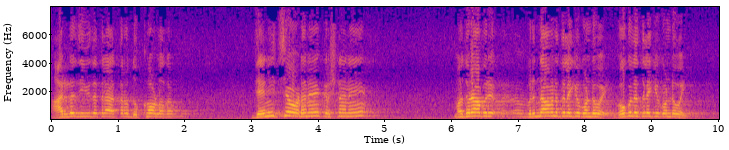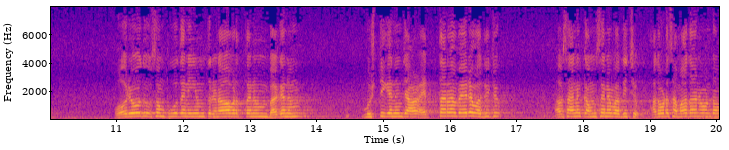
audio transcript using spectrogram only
ആരുടെ ജീവിതത്തിൽ അത്ര ദുഃഖമുള്ളത്? ജനിച്ച ഉടനെ കൃഷ്ണനെ മധുരാപുര വൃന്ദാവനത്തിലേക്ക് കൊണ്ടുപോയി ഗോകുലത്തിലേക്ക് കൊണ്ടുപോയി. ഓരോ ദിവസം പൂതനയും തൃണാവർത്തനും ഭഗനും മുഷ്ടികനും എത്ര പേരെ വധിച്ചു? അവസാനം കംസനെ വധിച്ചു. അതോടെ സമാധാനമുണ്ടോ?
